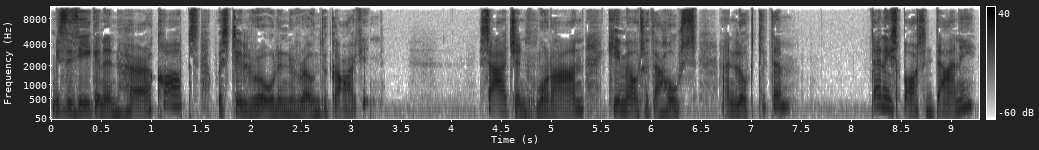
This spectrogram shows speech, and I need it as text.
Mrs. Egan and her cops were still rolling around the garden. Sergeant Moran came out of the house and looked at them. Then he spotted Danny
